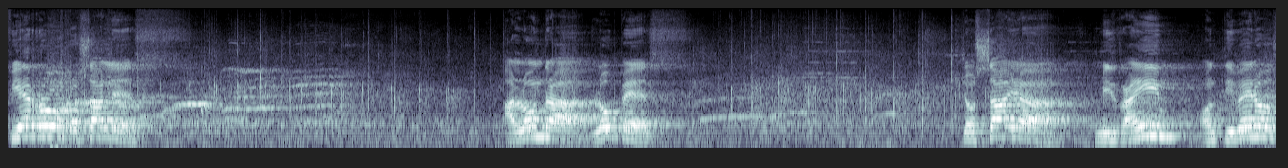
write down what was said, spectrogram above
Fierro Rosales. Alondra López. Josiah Misraim Ontiveros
